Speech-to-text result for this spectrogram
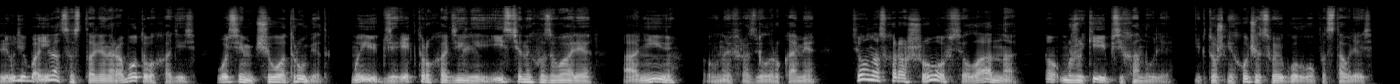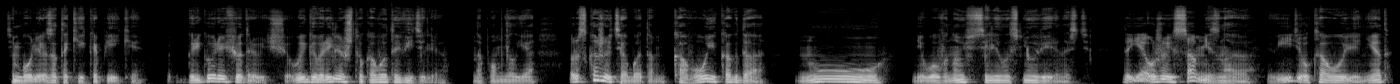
люди боятся стали на работу выходить. Восемь чего отрубят. Мы к директору ходили, истинных вызывали. А они, вновь развел руками, все у нас хорошо, все ладно. Но мужики и психанули. Никто ж не хочет свою голову подставлять, тем более за такие копейки. Григорий Федорович, вы говорили, что кого-то видели. – напомнил я. «Расскажите об этом. Кого и когда?» «Ну...» В него вновь вселилась неуверенность. «Да я уже и сам не знаю, видел кого или нет.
